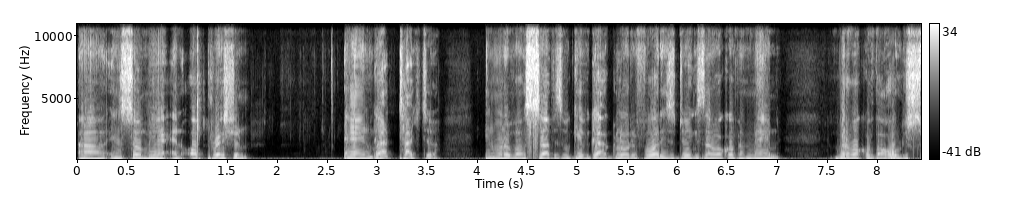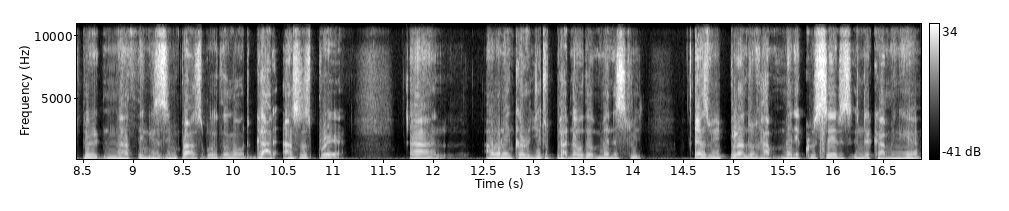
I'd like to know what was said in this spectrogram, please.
uh, insomnia and oppression, and God touched her in one of our services. We give God glory for what He's doing. It's not work of a man, but work of the Holy Spirit. Nothing is impossible with the Lord. God answers prayer. Uh, I want to encourage you to partner with the ministry as we plan to have many crusades in the coming year.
